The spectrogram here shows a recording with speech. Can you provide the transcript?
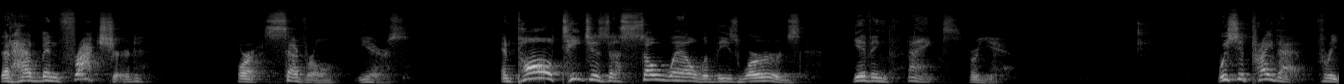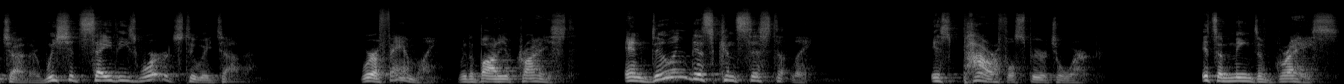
that had been fractured for several years. And Paul teaches us so well with these words giving thanks for you. We should pray that for each other. We should say these words to each other. We're a family, we're the body of Christ. And doing this consistently is powerful spiritual work. It's a means of grace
